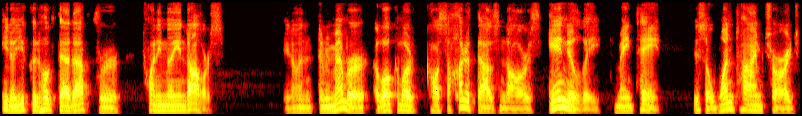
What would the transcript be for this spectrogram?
you know, you could hook that up for $20 million. You know, and, and remember, a locomotive costs $100,000 annually to maintain. This is a one-time charge,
